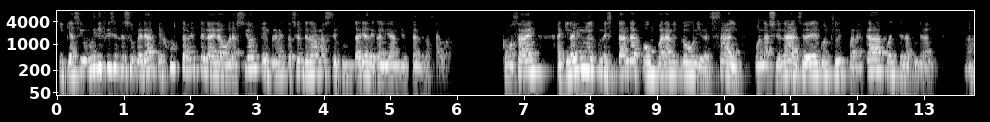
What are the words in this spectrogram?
y que ha sido muy difícil de superar es justamente la elaboración e implementación de normas secundarias de calidad ambiental de las aguas. Como saben, aquí no hay un, estándar o un parámetro universal o nacional, se debe construir para cada fuente natural. ¿ah?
